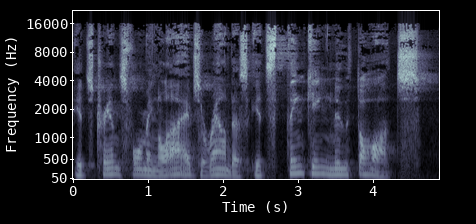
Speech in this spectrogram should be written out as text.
It's transforming lives around us. It's thinking new thoughts.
